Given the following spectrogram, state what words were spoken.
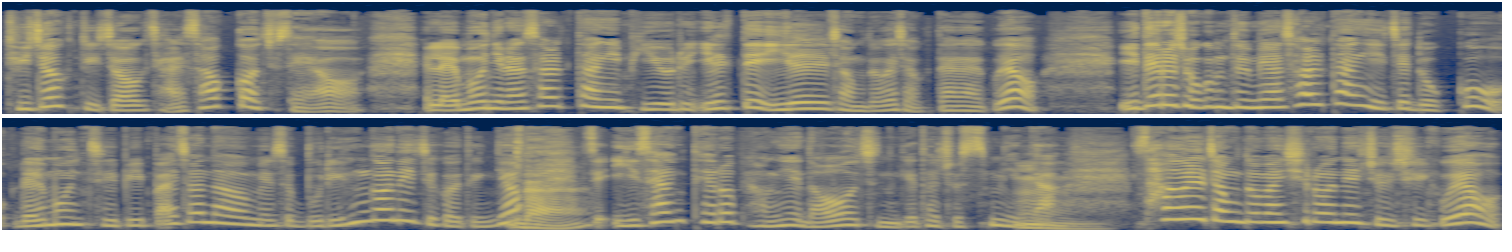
뒤 적뒤적 잘 섞어주세요. 레몬이랑 설탕의 비율은 1대1 정도가 적당하고요. 이대로 조금 두면 설탕이 이제 녹고 레몬즙이 빠져나오면서 물이 흥건해지거든요. 네. 이제 이 상태로 병에 넣어주는 게 더 좋습니다. 음. 사흘 정도만 실온해 주시고요.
